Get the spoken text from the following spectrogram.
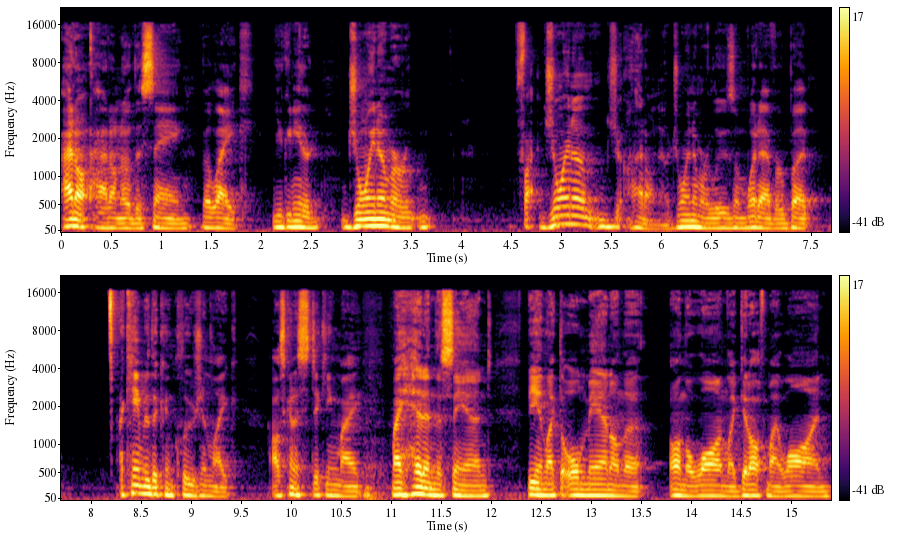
I don't, I don't know the saying, but like you can either join them or join them. I don't know, join them or lose them, whatever. But I came to the conclusion like I was kind of sticking my my head in the sand, being like the old man on the on the lawn, like get off my lawn,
